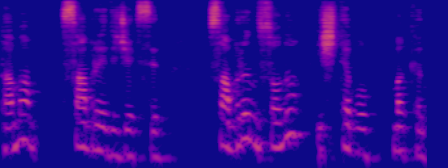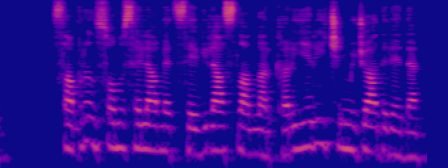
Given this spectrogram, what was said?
Tamam sabredeceksin. Sabrın sonu işte bu. Bakın sabrın sonu selamet sevgili aslanlar. Kariyeri için mücadele eden,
